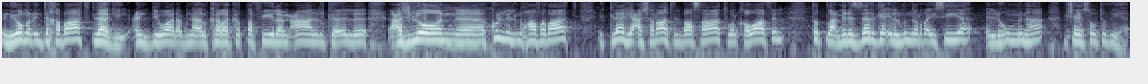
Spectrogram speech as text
إنه يوم الانتخابات تلاقي عند ديوان أبناء الكرك الطفيلة الك- ال- عجلون آه، كل المحافظات تلاقي عشرات الباصات والقوافل تطلع من الزرقاء إلى المدن الرئيسية اللي هم منها مشان يصوتوا فيها.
